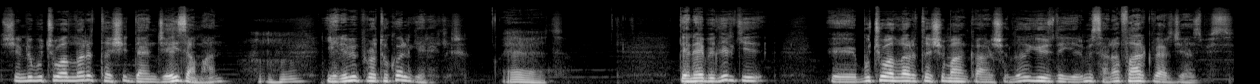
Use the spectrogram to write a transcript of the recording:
Şimdi bu çuvalları taşı deneceği zaman hı hı. yeni bir protokol gerekir. Evet. Denebilir ki e, bu çuvalları taşıman karşılığı yüzde yirmi sana fark vereceğiz biz.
